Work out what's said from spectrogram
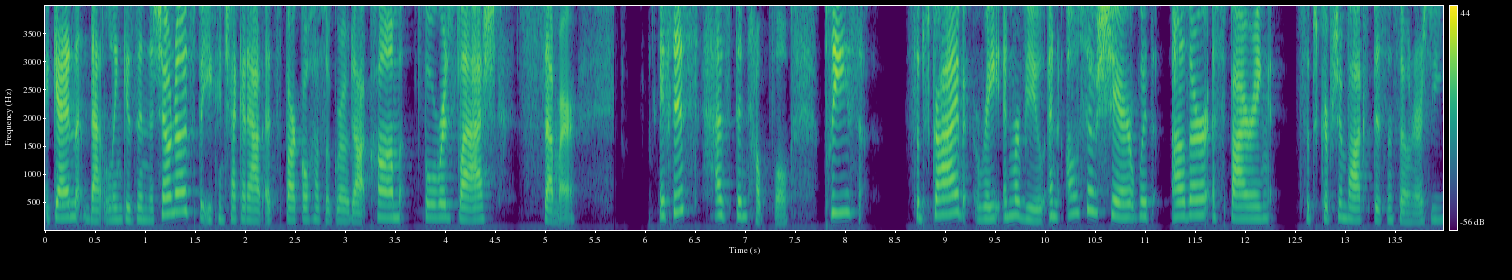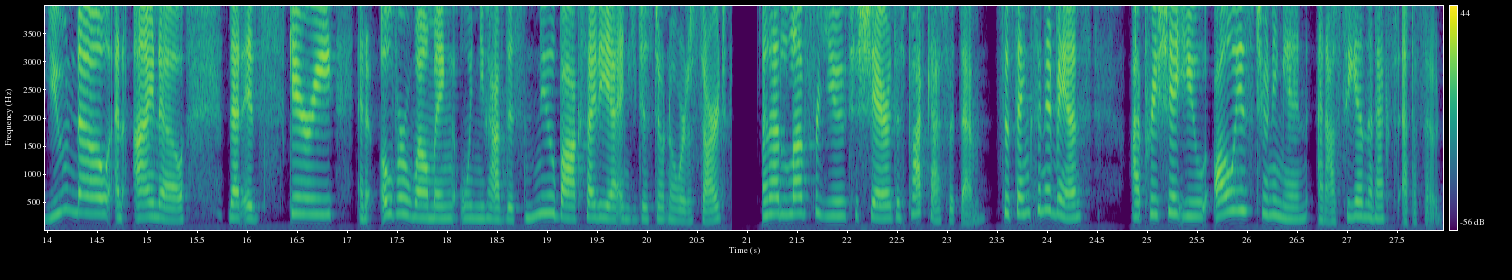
Again, that link is in the show notes, but you can check it out at sparklehustlegrow.com forward slash summer. If this has been helpful, please Subscribe, rate, and review, and also share with other aspiring subscription box business owners. You know, and I know that it's scary and overwhelming when you have this new box idea and you just don't know where to start. And I'd love for you to share this podcast with them. So thanks in advance. I appreciate you always tuning in, and I'll see you in the next episode.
